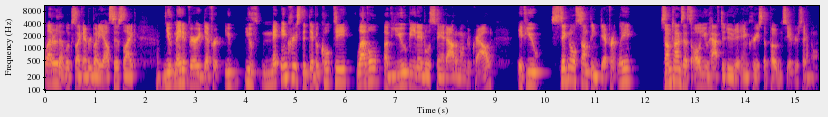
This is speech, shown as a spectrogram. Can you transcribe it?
letter that looks like everybody else's, like you've made it very different. You you've ma- increased the difficulty level of you being able to stand out among the crowd. If you signal something differently, sometimes that's all you have to do to increase the potency of your signal.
